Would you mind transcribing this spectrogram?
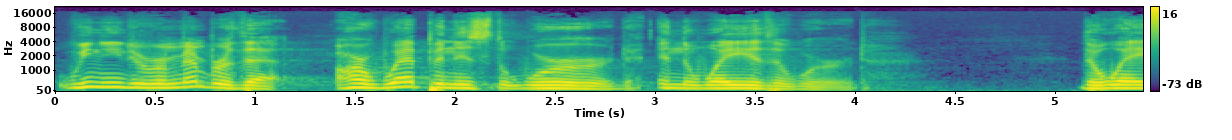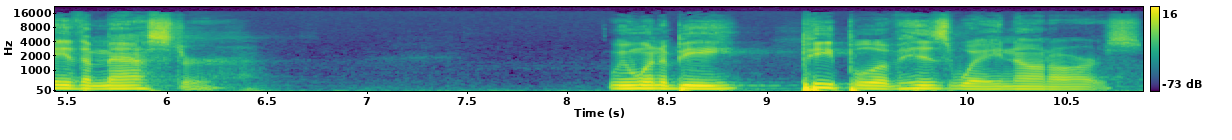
we need to remember that our weapon is the word and the way of the word. The way of the master. We want to be people of his way, not ours.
